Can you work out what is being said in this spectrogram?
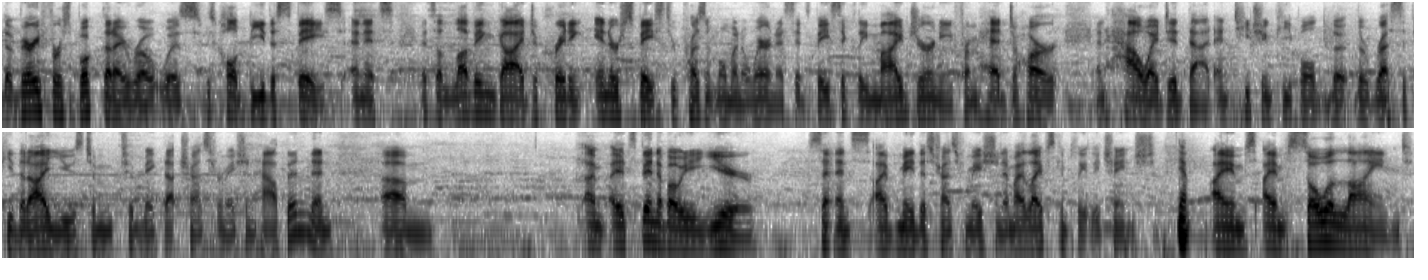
the very first book that I wrote was is called Be the Space. And it's it's a loving guide to creating inner space through present moment awareness. It's basically my journey from head to heart and how I did that and teaching people the the recipe that I use to to make that transformation happen. And um I'm, it's been about a year since I've made this transformation and my life's completely changed. Yep. I am I am so aligned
